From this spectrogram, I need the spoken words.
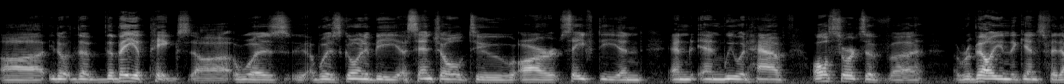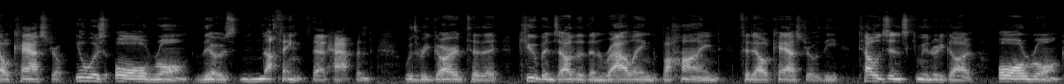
uh, you know the the Bay of Pigs uh, was was going to be essential to our safety and and and we would have all sorts of uh, rebellion against Fidel Castro. It was all wrong. There was nothing that happened with regard to the Cubans other than rallying behind Fidel Castro. The intelligence community got it all wrong.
